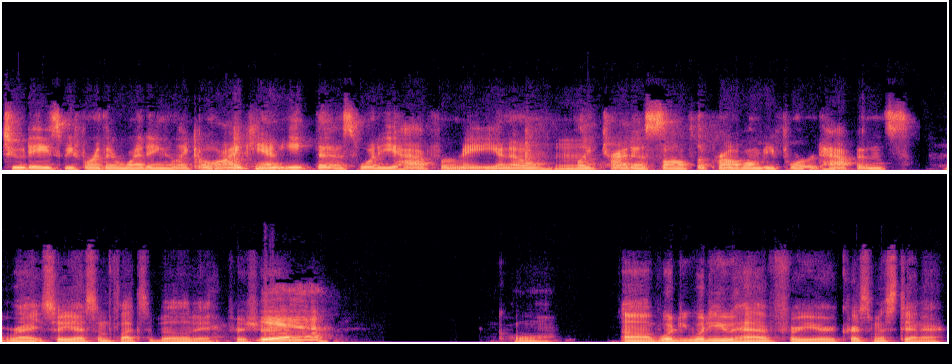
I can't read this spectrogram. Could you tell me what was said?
two days before their wedding like oh i can't eat this what do you have for me you know Mm. like try to solve the problem before it happens Right. So you have some flexibility for sure. yeah Cool. Uh, what do what do you have for your Christmas dinner?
